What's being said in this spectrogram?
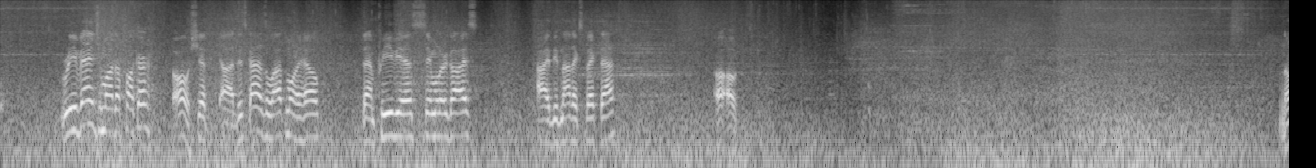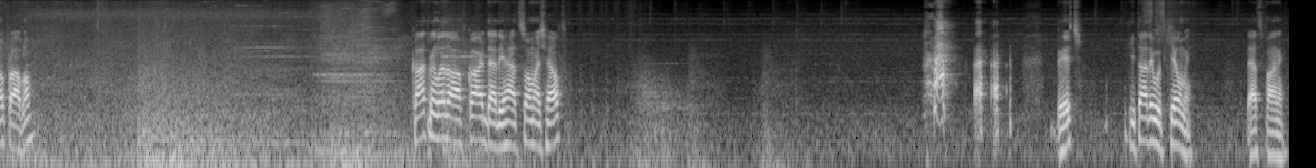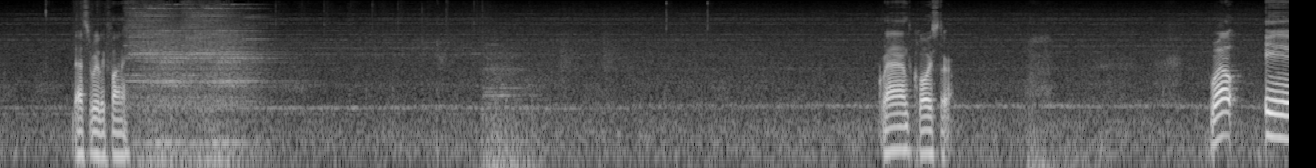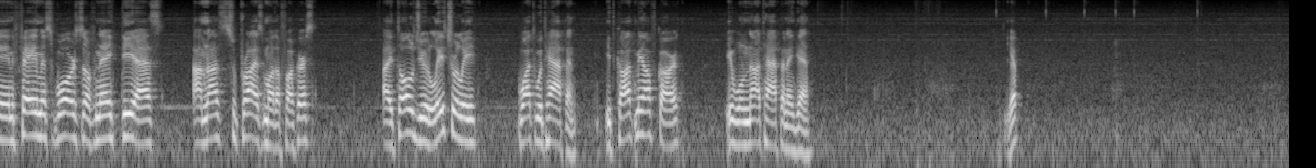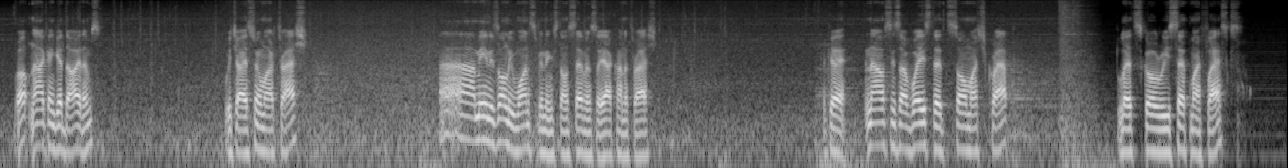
Revenge, motherfucker! Oh shit, uh, this guy has a lot more health than previous similar guys. I did not expect that. Uh-oh. No problem. Caught me a little off guard that he had so much health. Bitch. He thought it would kill me. That's funny. That's really funny. Grand Cloister. Well, in famous words of Nate Diaz, I'm not surprised, motherfuckers. I told you literally what would happen. It caught me off guard. It will not happen again. Yep. Well, now I can get the items. Which I assume are trash. Ah, I mean, it's only one smithing stone, seven, so yeah, kind of trash. Okay, now since I've wasted so much crap, let's go reset my flasks.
